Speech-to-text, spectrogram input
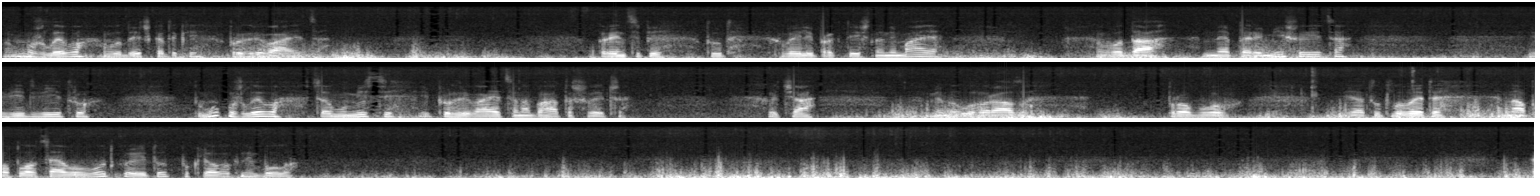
Ну, можливо, водичка таки прогрівається. В принципі, тут хвилі практично немає. Вода не перемішується від вітру. Тому, можливо, в цьому місці і прогрівається набагато швидше. Хоча минулого разу пробував я тут ловити на поплавцеву вудку і тут покльовок не було.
